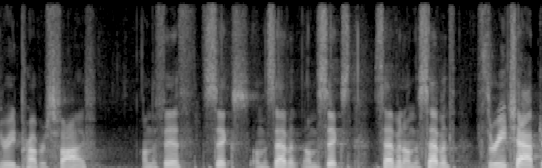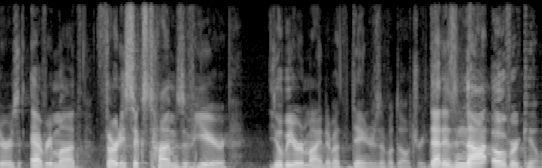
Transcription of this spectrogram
You read Proverbs 5 on the 5th, 6th, on the 7th, on the 6th, 7 on the 7th, three chapters every month, 36 times a year, you'll be reminded about the dangers of adultery. That is not overkill.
